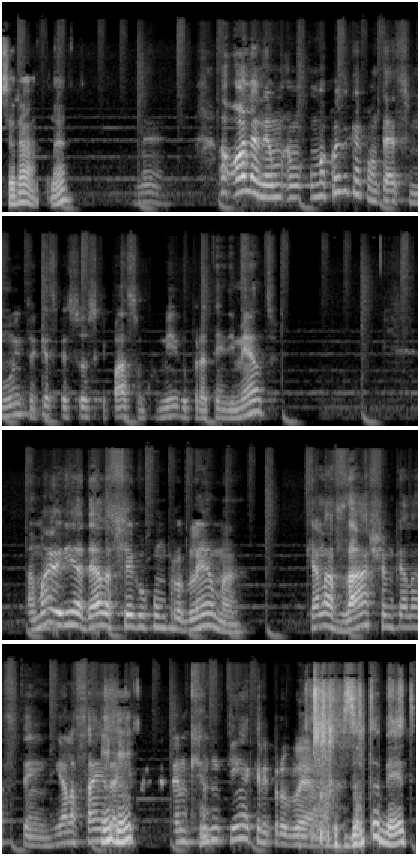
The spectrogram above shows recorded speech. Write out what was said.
Será, né? né? Olha, uma coisa que acontece muito é que as pessoas que passam comigo para atendimento, a maioria delas chegam com um problema que elas acham que elas têm. E elas saem uhum. daqui percebendo que não tinha aquele problema. Exatamente.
